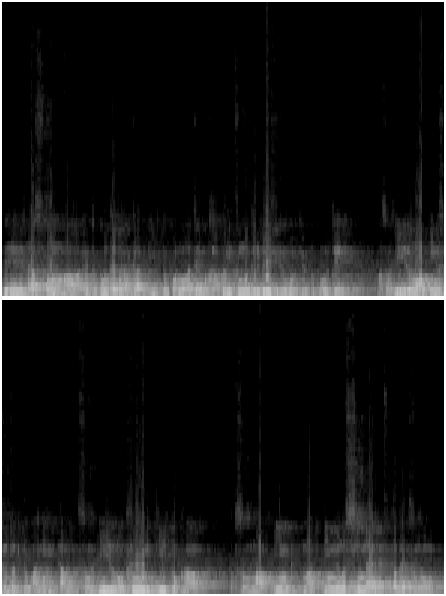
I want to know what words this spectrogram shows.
で、ラストの、まあえっと、包帯とかに比べていいところは全部確率モデルベースで動いているところで、まあ、そのリードをマッピングするときとかにあのそのリードのクオリティとかそのマッピングマッピングの信頼率例えばその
